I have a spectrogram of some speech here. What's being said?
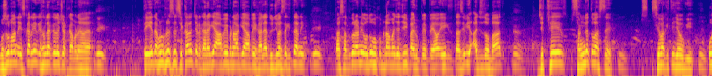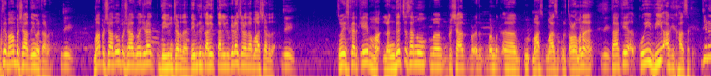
ਮੁਸਲਮਾਨ ਇਸ ਕਰਕੇ ਨਹੀਂ ਖਾਂਦਾ ਕਿ ਕੋਈ ਝਟਕਾ ਬਣਿਆ ਹੋਇਆ ਹੈ। ਜੀ। ਤੇ ਇਹ ਤਾਂ ਹੁਣ ਫਿਰ ਸਿੱਖਾਂ ਦਾ ਝਟਕਾ ਰਹਿ ਗਿਆ ਆਪੇ ਬਣਾ ਕੇ ਆਪੇ ਖਾ ਲਿਆ ਦੂਜੇ ਵਾਸਤੇ ਕੀਤਾ ਨਹੀਂ। ਜੀ। ਤਾਂ ਸਤਿਗੁਰਾਂ ਨੇ ਉਦੋਂ ਹੁਕਮਨਾਮਾ ਜੱਜੀ ਭਾਈ ਰੁਪਏ ਪਿਆ ਉਹ ਇਹ ਦਿੱਤਾ ਸੀ ਵੀ ਅੱਜ ਤੋਂ ਬਾਅਦ ਹਾਂ। ਜਿੱਥੇ ਸੰਗਤ ਵਾਸਤੇ ਸੇਵਾ ਕੀਤੀ ਜਾਊਗੀ ਉੱਥੇ ਮਹਾਂਪ੍ਰਸ਼ਾਦ ਨਹੀਂ ਵਰਤਾਣਾ ਜੀ। ਮਹਾਂਪ੍ਰਸ਼ਾਦ ਉਹ ਪ੍ਰਸ਼ਾਦ ਹੁੰਦਾ ਜਿਹੜਾ ਦੇਵੀ ਨੂੰ ਚੜਦਾ ਦੇਵੀ ਨੂੰ ਕਾਲੀ ਕਾਲੀ ਨੂੰ ਕਿਹੜਾ ਚੜਦਾ ਮਾਸ ਚੜਦਾ ਜੀ। ਸੋ ਇਸ ਕਰਕੇ ਮਾ- ਲੰਗਰ 'ਚ ਸਾਨੂੰ ਮ, ਪ੍ਰਸ਼ਾਦ ਮਾਸ ਮਾਸ ਵਰਤਾਉਣਾ ਮਨਾ ਹੈ ਤਾਂ ਕਿ ਕੋਈ ਵੀ ਆ ਕੇ ਖਾ ਸਕੇ। ਜਿਹੜਾ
